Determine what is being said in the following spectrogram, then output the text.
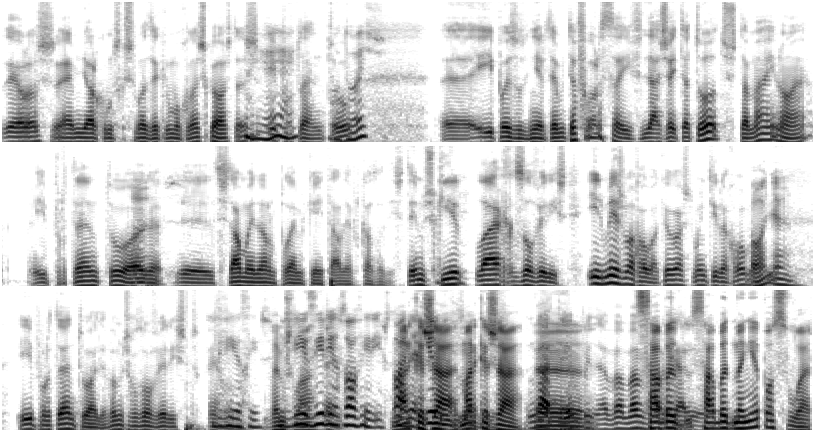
de euros, é melhor como se costuma dizer que o morro nas costas, é, e portanto. Uh, e depois o dinheiro tem muita força e dá jeito a todos também, não é? E portanto, olha, uh, está uma enorme polémica em Itália por causa disto. Temos que ir lá resolver isto. Ir mesmo a Roma, que eu gosto muito de ir a Roma. Olha. E portanto, olha, vamos resolver isto. Devias ir. Vamos Devias lá. ir e resolver isto. Marca olha, já, marca já. Uh, tempo, vamos sábado, sábado de manhã posso voar.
